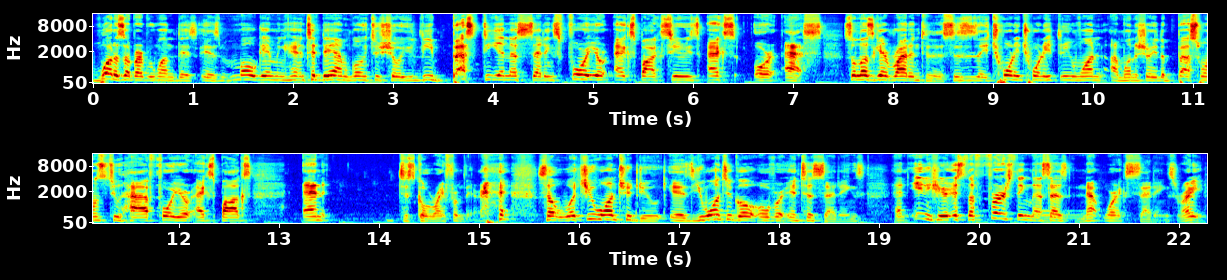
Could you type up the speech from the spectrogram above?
What is up everyone, this is Moe Gaming here and today I'm going to show you the best DNS settings for your Xbox Series X or S. So let's get right into this. This is a 2023 one. I'm going to show you the best ones to have for your Xbox and just go right from there. so what you want to do is you want to go over into settings and in here it's the first thing that says network settings, right?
